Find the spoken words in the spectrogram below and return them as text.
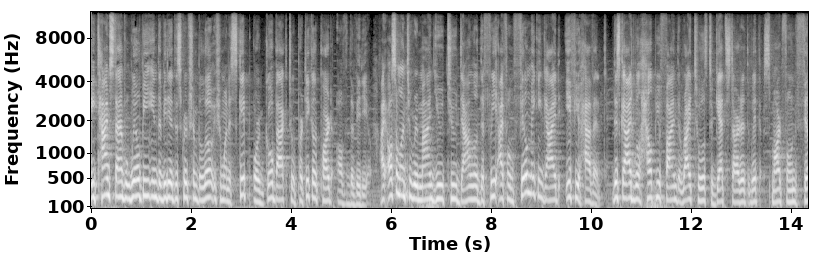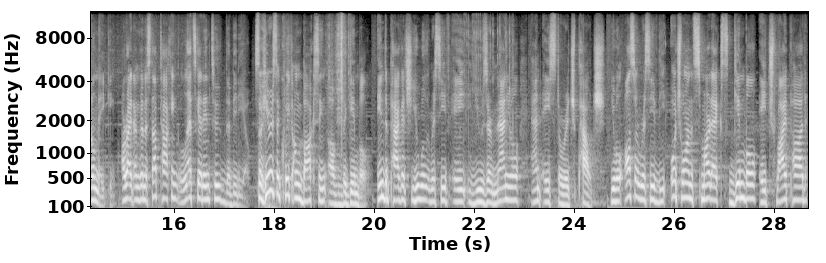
A timestamp will be in the video description below if you want to skip or go back to a particular part of the video. I also want to remind you to download the free iPhone filmmaking guide if you haven't. This guide will help you find the right tools to get started with smartphone filmmaking. All right, I'm gonna stop talking. Let's get into the video. So here's a quick unboxing of the gimbal. In the package, you will receive a user manual and a storage pouch. You will also receive the Ochuan SmartX gimbal, a tripod,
